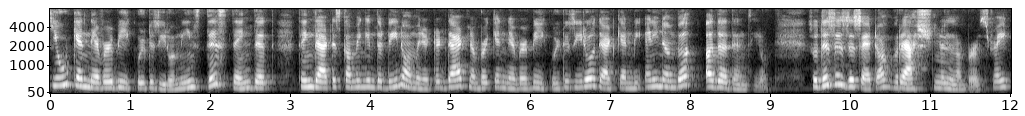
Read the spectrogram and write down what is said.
Q can never be equal to zero means this thing that thing that is coming in the denominator that number can never be equal to zero that can be any number other than zero so this is the set of rational numbers right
